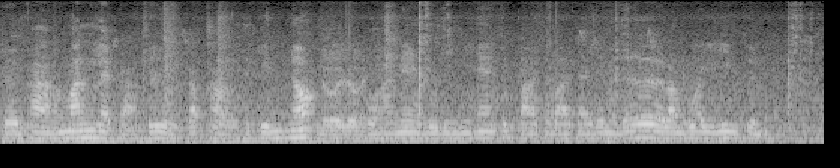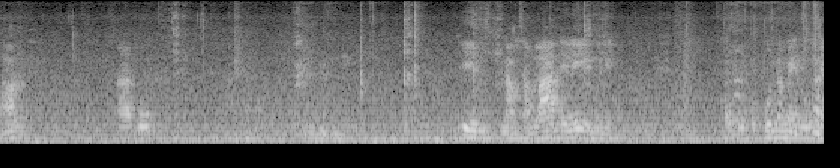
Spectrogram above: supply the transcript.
เติมค่าน้ำมันและก็ซื้อกับข้าวให้กินเนาะโดยโดยขอให้แม่อยู่ดีมีแห้งสุขกายสบายใจได้ไหมาเด้อร่ำรวยยิ่งขึ้นครับอาทุกอินนำสำล้านเอลี่นี่นี่ขอบคุณขอบคุณนะแม่ดวงใจ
